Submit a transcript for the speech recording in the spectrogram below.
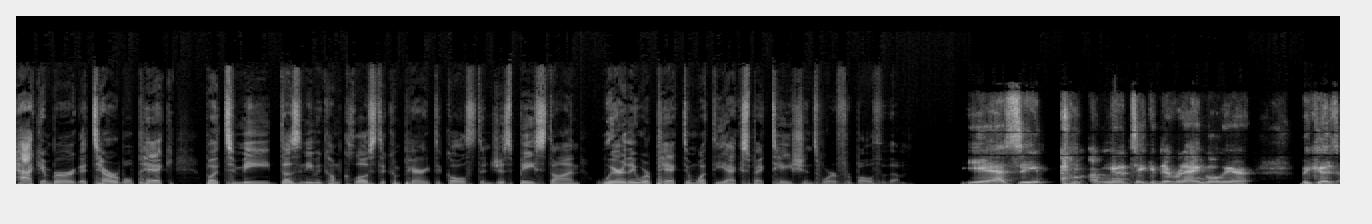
Hackenberg, a terrible pick, but to me, doesn't even come close to comparing to Gholston just based on where they were picked and what the expectations were for both of them. Yeah, see, I'm going to take a different angle here because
